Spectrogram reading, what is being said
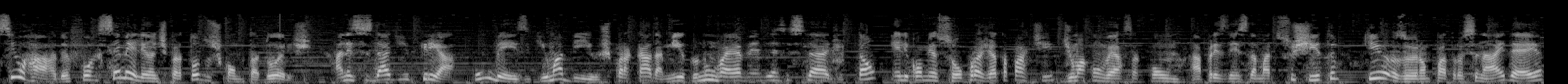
Se o hardware for semelhante para todos os computadores, a necessidade de criar um BASIC e uma BIOS para cada micro não vai haver necessidade. Então, ele começou o projeto a partir de uma conversa com a presidência da Matsushita, que resolveram patrocinar a ideia.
